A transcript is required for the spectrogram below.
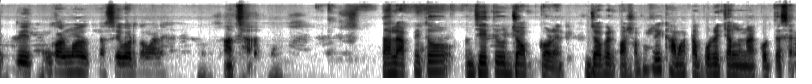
একটি কর্মরত আছি বর্তমানে। আচ্ছা। তাহলে আপনি তো যেহেতু জব করেন জবের পাশাপাশি খামারটা পরিচালনা করতেছেন।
